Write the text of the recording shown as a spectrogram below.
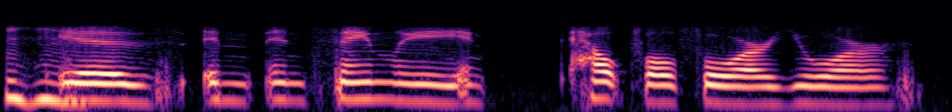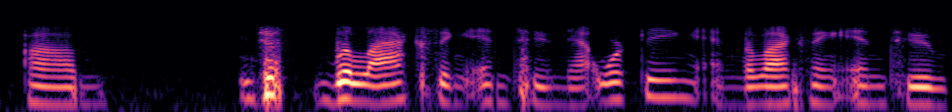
Mm-hmm. is in, insanely in, helpful for your um, just relaxing into networking and relaxing into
